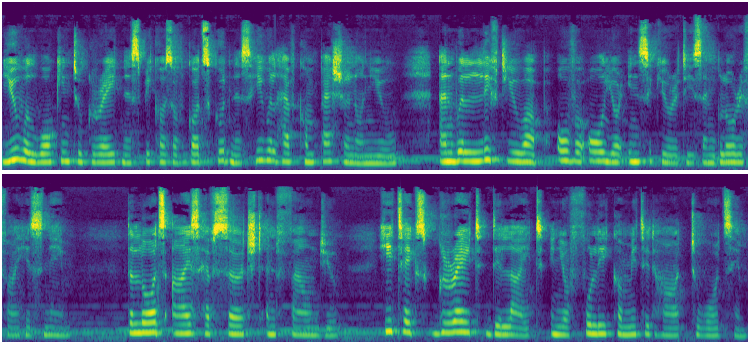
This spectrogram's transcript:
You will walk into greatness because of God's goodness. He will have compassion on you and will lift you up over all your insecurities and glorify His name. The Lord's eyes have searched and found you. He takes great delight in your fully committed heart towards Him.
